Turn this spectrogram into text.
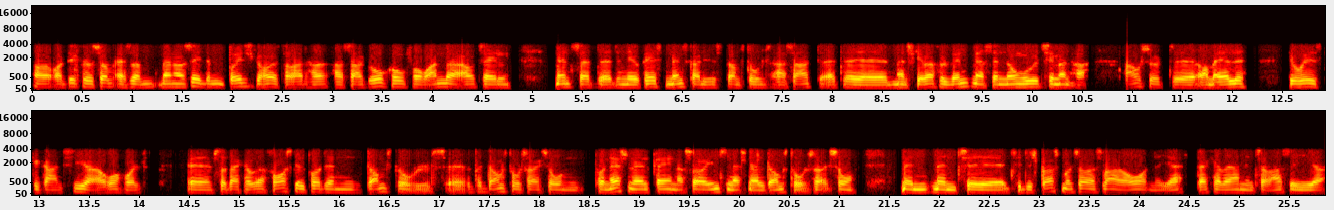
og, og det kan jo så, altså, man har jo set, at den britiske højesteret har, har sagt OK for Rwanda-aftalen, mens at uh, den europæiske menneskerettighedsdomstol har sagt, at uh, man skal i hvert fald vente med at sende nogen ud, til man har afsøgt uh, om alle juridiske garantier er overholdt. Uh, så der kan jo være forskel på den domstols, uh, domstolsreaktionen på national plan og så international domstolsreaktion. Men, men til, til de spørgsmål, så er svaret overordnet, ja, der kan være en interesse i at,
